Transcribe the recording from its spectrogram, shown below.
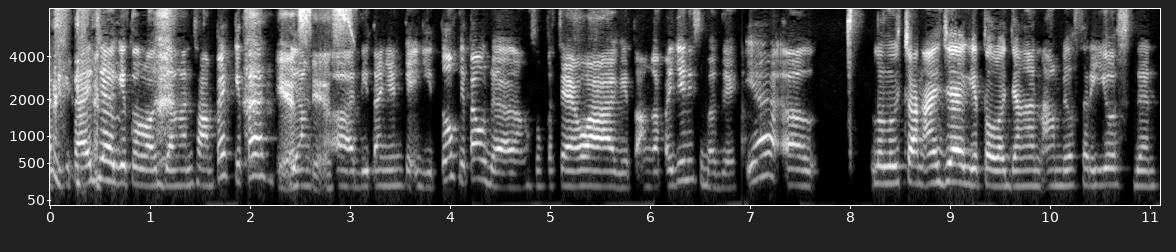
hati kita aja gitu loh. Jangan sampai kita yes, yang yes. Uh, ditanyain kayak gitu, kita udah langsung kecewa gitu. Anggap aja ini sebagai ya uh, lelucon aja gitu loh, jangan ambil serius dan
